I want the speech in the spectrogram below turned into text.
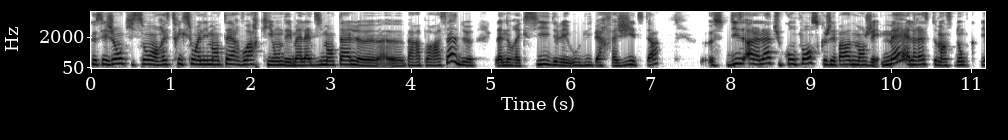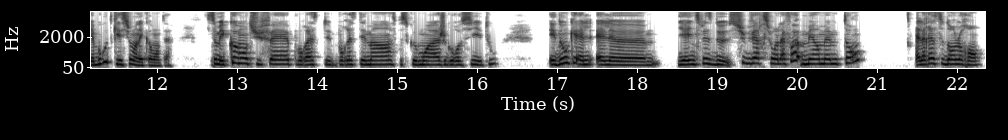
que ces gens qui sont en restriction alimentaire, voire qui ont des maladies mentales par rapport à ça, de l'anorexie de ou de l'hyperphagie, etc., disent ah là là, tu compenses que j'ai pas le droit de manger, mais elle reste mince. Donc il y a beaucoup de questions dans les commentaires mais comment tu fais pour rester pour rester mince? Parce que moi je grossis et tout. Et donc elle elle euh, il y a une espèce de subversion à la fois, mais en même temps elle reste dans le rang.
